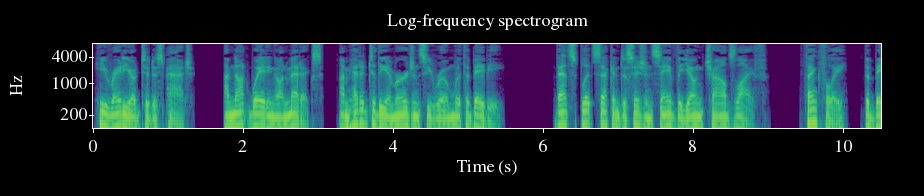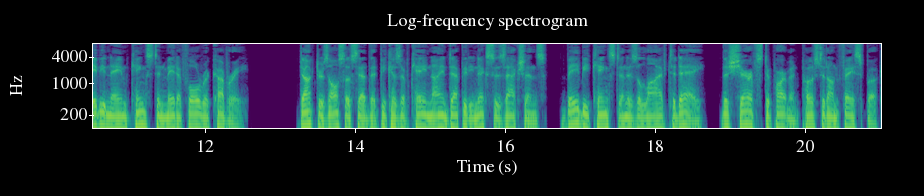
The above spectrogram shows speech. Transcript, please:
he radioed to dispatch. I'm not waiting on medics, I'm headed to the emergency room with the baby. That split-second decision saved the young child's life. Thankfully, the baby named Kingston made a full recovery. Doctors also said that because of K-9 Deputy Nix's actions, baby Kingston is alive today, the Sheriff's Department posted on Facebook.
